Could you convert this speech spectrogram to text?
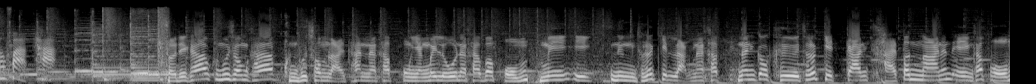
มาฝากค่ะ สวัสดีครับคุณผู้ชมครับ คุณผู้ชมหลายท่านนะครับคงยังไม่รู้นะครับว่าผมมีอีกหนึ่งธุรกิจหลักนะครับ นั่นก็คือธุรกิจการขายต้นไม้นั่นเองครับผม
